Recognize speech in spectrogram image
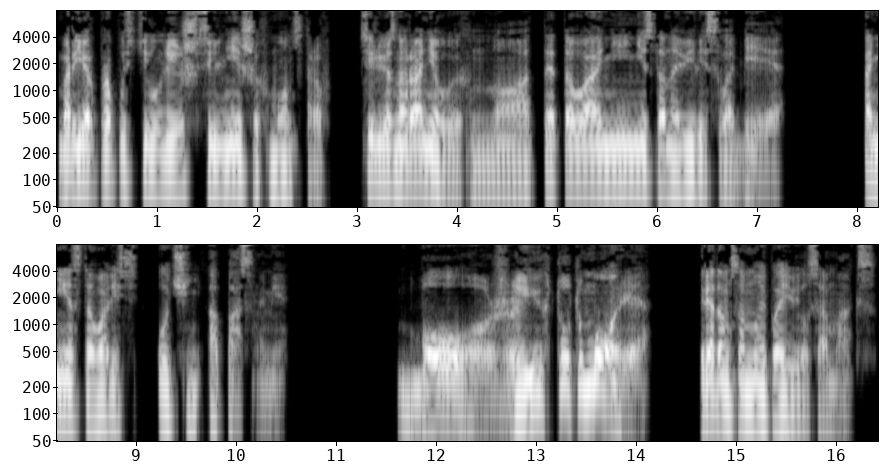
Барьер пропустил лишь сильнейших монстров, серьезно ранил их, но от этого они не становились слабее. Они оставались очень опасными. «Боже, их тут море!» Рядом со мной появился Макс.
